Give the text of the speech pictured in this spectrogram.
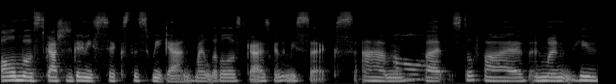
almost gosh he's going to be six this weekend. My littlest guy's going to be six um but still five and when he's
